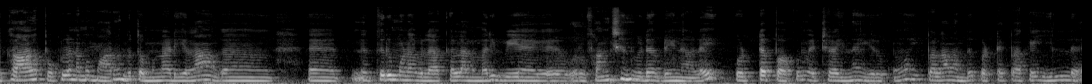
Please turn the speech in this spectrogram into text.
காலப்போக்கில் நம்ம மறந்துட்டோம். முன்னாடியெல்லாம் திருமண விழாக்கள் அந்த மாதிரி வே- ஒரு ஃபங்க்ஷன் விட அப்படின்னாலே கொட்டைப்பாக்கும் வெற்றிலையும் தான் இருக்கும். இப்போல்லாம் வந்து கொட்டைப்பாக்கே இல்லை.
